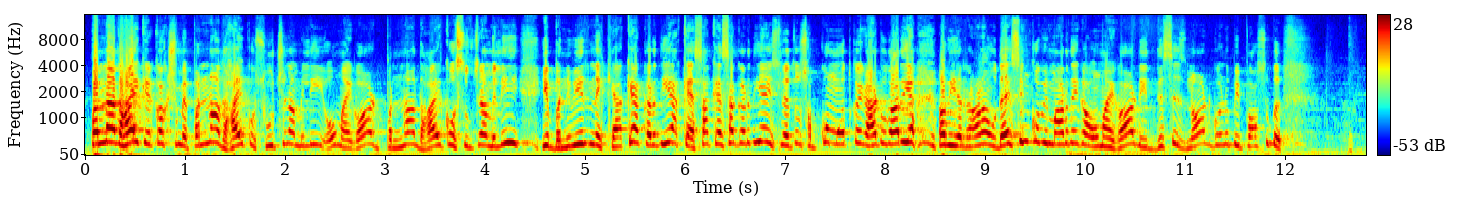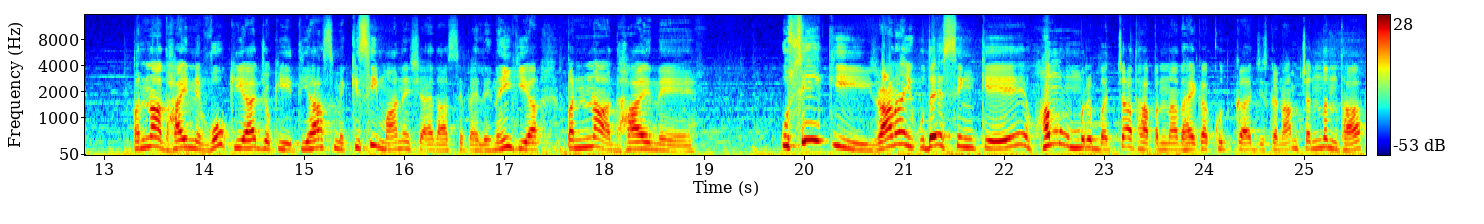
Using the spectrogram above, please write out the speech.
पन्नाधाय के कक्ष में पन्नाधाय को सूचना मिली। ओ माय गॉड पन्नाधाय को सूचना मिली। ये बनवीर ने क्या क्या कर दिया? कैसा कैसा कर दिया? इसने तो सबको मौत का घाट उतार दिया। अब ये राणा उदय सिंह को भी मार देगा। ओ my god this is not going to be possible Pannadhai ने वो किया जो कि इतिहास में किसी माँ ने शायद आज से पहले नहीं किया। पन्ना पन्नाधाय ने उसी की राणा उदय सिंह के हम उम्र बच्चा था पन्ना पन्नाधाय का खुद का, जिसका नाम चंदन था।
